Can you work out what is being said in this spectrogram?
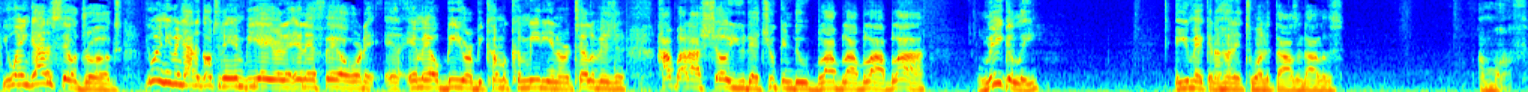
you ain't got to sell drugs. You ain't even got to go to the NBA or the NFL or the uh, MLB or become a comedian or television. How about I show you that you can do blah, blah, blah, blah legally and you making a hundred, two hundred thousand dollars a month.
